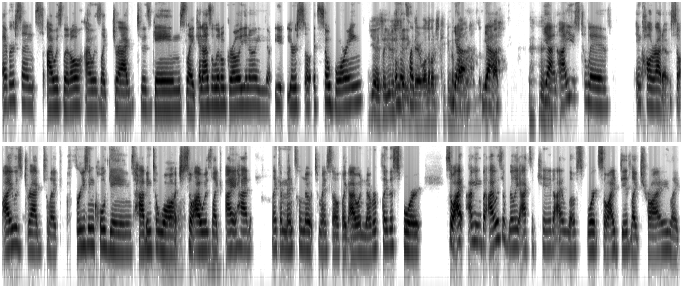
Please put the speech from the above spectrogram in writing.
ever since I was little, I was like dragged to his games. Like, and as a little girl, you know, you, you are so it's so boring. Yeah, so you're just and sitting like, there while they're just kicking the yeah, ball. Yeah, yeah. And I used to live in Colorado, so I was dragged to like freezing cold games, having to watch. Wow. So I was mm-hmm. like, I had like a mental note to myself, like I would never play the sport. So I, I mean, but I was a really active kid. I love sports, so I did like try like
